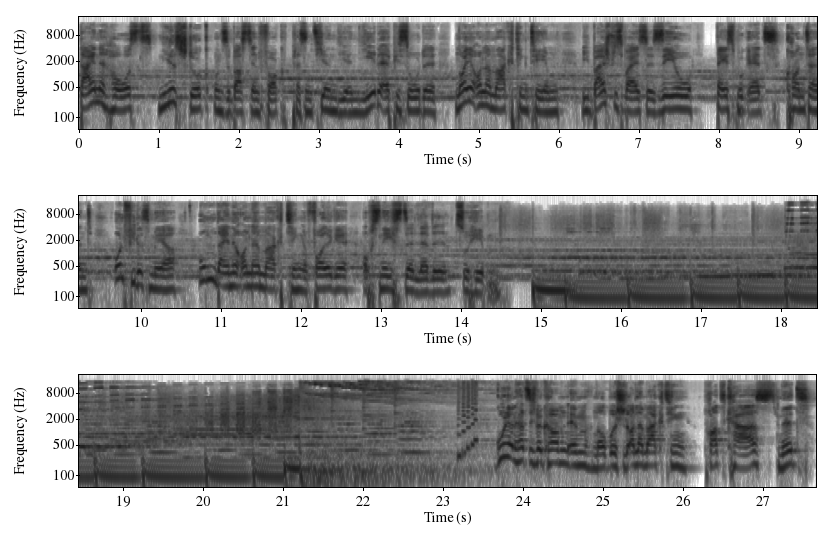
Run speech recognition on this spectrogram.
Deine Hosts Nils Stuck und Sebastian Fock präsentieren dir in jeder Episode neue Online-Marketing-Themen wie beispielsweise SEO, Facebook-Ads, Content und vieles mehr, um deine Online-Marketing-Erfolge aufs nächste Level zu heben. Gut und herzlich willkommen im No Bullshit Online Marketing Podcast mit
